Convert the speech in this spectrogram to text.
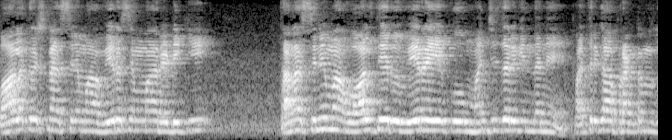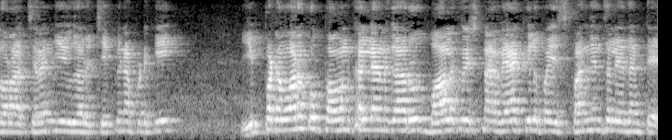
బాలకృష్ణ సినిమా వీరసింహారెడ్డికి తన సినిమా వాల్తేరు వీరయ్యకు మంచి జరిగిందని పత్రికా ప్రకటన ద్వారా చిరంజీవి గారు చెప్పినప్పటికీ ఇప్పటి వరకు పవన్ కళ్యాణ్ గారు బాలకృష్ణ వ్యాఖ్యలపై స్పందించలేదంటే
